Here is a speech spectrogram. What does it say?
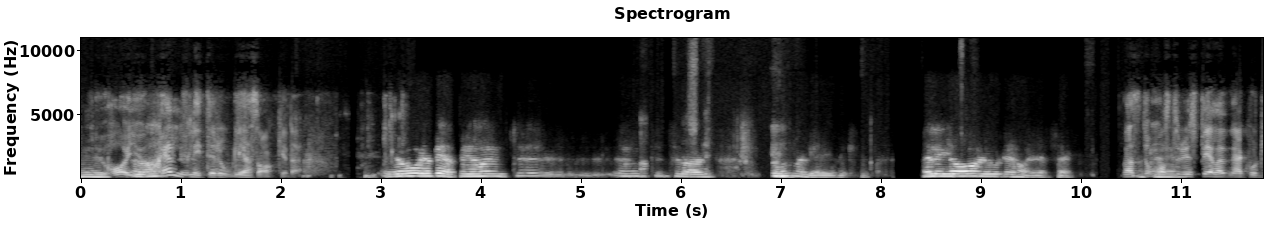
Du har ju Ja. själv lite roliga saker där. Jo, jag vet, men jag har inte, jag har inte tyvärr sådana grejer riktigt. Eller ja, jo, det har jag säkert. Fast då måste du spela dina kort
